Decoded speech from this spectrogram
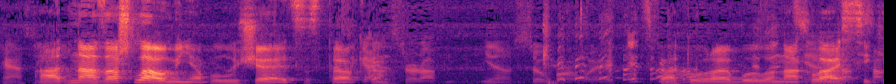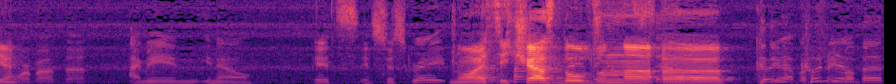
casting одна зашла у меня, получается, ставка. которое было на классике. I mean, you know, it's it's just great. Ну а сейчас должен э, Could you have a stream of it?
